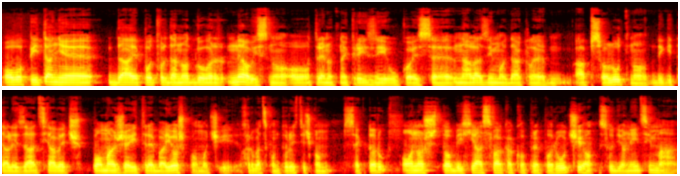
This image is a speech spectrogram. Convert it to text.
Ovo pitanje daje potvrdan odgovor neovisno o trenutnoj krizi u kojoj se nalazimo. Dakle, apsolutno digitalizacija već pomaže i treba još pomoći hrvatskom turističkom sektoru. Ono što bih ja svakako preporučio sudionicima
